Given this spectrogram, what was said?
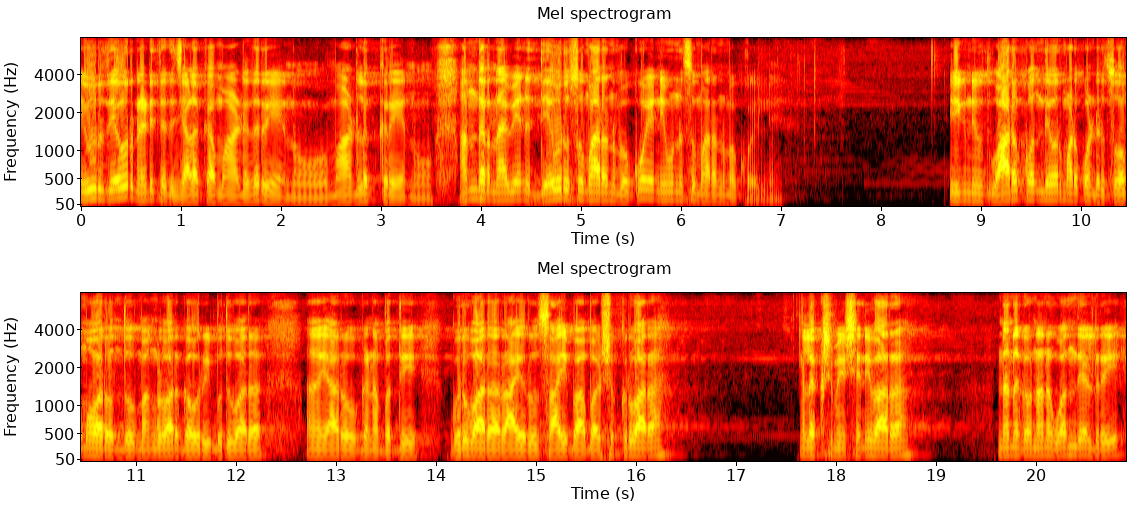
ಇವ್ರ ದೇವ್ರು ನಡೀತದೆ, ಜಳಕ ಮಾಡಿದ್ರೆ ಏನು ಅಂದ್ರೆ ನಾವೇನು ದೇವರು ಸುಮಾರು ಅನ್ಬೇಕು, ಏನು ಇವನು ಸುಮಾರು ಅನ್ಬೇಕು ಇಲ್ಲಿ? ಈಗ ನೀವು ವಾರಕ್ಕೊಂದು ದೇವ್ರು ಮಾಡ್ಕೊಂಡಿರಿ. ಸೋಮವಾರ ಒಂದು, ಮಂಗಳವಾರ ಗೌರಿ, ಬುಧವಾರ ಯಾರು, ಗಣಪತಿ, ಗುರುವಾರ ರಾಯರು, ಸಾಯಿಬಾಬಾ, ಶುಕ್ರವಾರ, ಲಕ್ಷ್ಮಿ, ಶನಿವಾರ. ನನಗೆ ನನಗೆ ಒಂದು ಹೇಳ್ರಿ.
